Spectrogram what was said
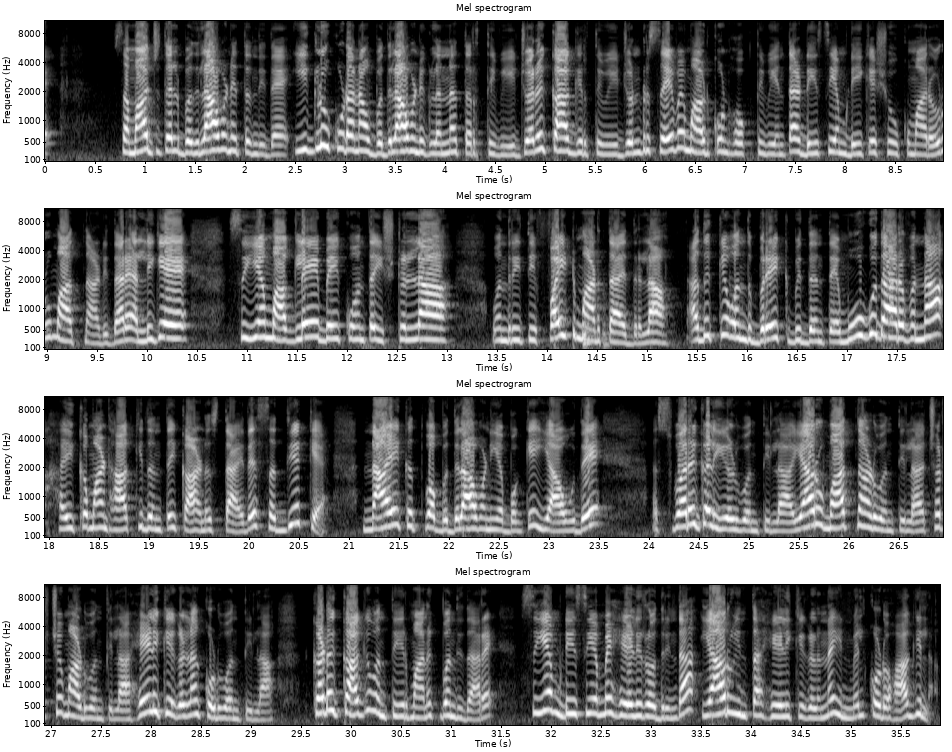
ಸಮಾಜದಲ್ಲಿ ಬದಲಾವಣೆ ತಂದಿದೆ. ಈಗಲೂ ಕೂಡ ನಾವು ಬದಲಾವಣೆಗಳನ್ನ ತರ್ತೀವಿ. ಜನಕ್ಕಾಗಿರ್ತೀವಿ. ಜನರ ಸೇವೆ ಮಾಡ್ಕೊಂಡು ಹೋಗ್ತೀವಿ ಅಂತ D C M D K Shivakumar ಅವರು ಮಾತನಾಡಿದ್ದಾರೆ. ಅಲ್ಲಿಗೆ ಸಿ ಎಂ ಆಗಲೇಬೇಕು ಅಂತ ಇಷ್ಟೆಲ್ಲ ಒಂದು ರೀತಿ ಫೈಟ್ ಮಾಡ್ತಾ ಇದ್ರಲ್ಲ, ಅದಕ್ಕೆ ಒಂದು ಬ್ರೇಕ್ ಬಿದ್ದಂತೆ, ಮೂಗುದಾರವನ್ನ ಹೈಕಮಾಂಡ್ ಹಾಕಿದಂತೆ ಕಾಣಿಸ್ತಾ ಇದೆ. ಸದ್ಯಕ್ಕೆ ನಾಯಕತ್ವ ಬದಲಾವಣೆಯ ಬಗ್ಗೆ ಯಾವುದೇ ಸ್ವರಗಳು ಹೇಳುವಂತಿಲ್ಲ, ಯಾರು ಮಾತನಾಡುವಂತಿಲ್ಲ, ಚರ್ಚೆ ಮಾಡುವಂತಿಲ್ಲ, ಹೇಳಿಕೆಗಳನ್ನ ಕೊಡುವಂತಿಲ್ಲ. ಖಡಕ್ಕಾಗಿ ಒಂದು ತೀರ್ಮಾನಕ್ಕೆ ಬಂದಿದ್ದಾರೆ. ಸಿಎಂ ಎಂ ಡಿ ಸಿ ಎಮ್ಮೇ ಹೇಳಿರೋದ್ರಿಂದ ಯಾರು ಇಂಥ ಹೇಳಿಕೆಗಳನ್ನು ಇನ್ಮೇಲೆ ಕೊಡೋ ಹಾಗಿಲ್ಲ.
